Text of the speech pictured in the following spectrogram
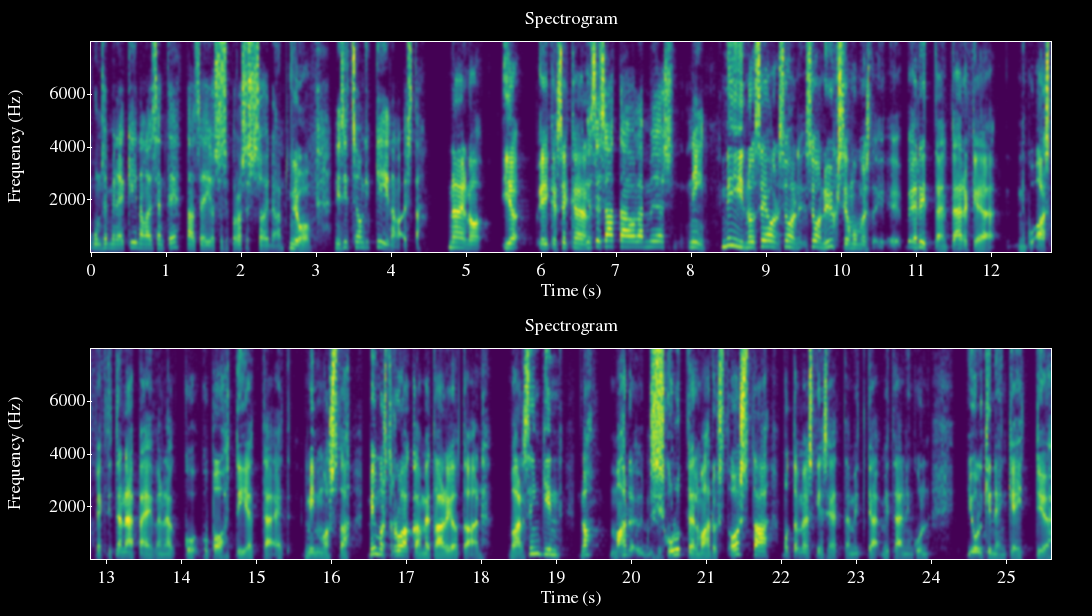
kun se menee kiinalaisen tehtaaseen, jossa se prosessoidaan. Joo. Niin sitten se onkin kiinalaista. Näin on. Ja eikä sekään... Ja se saattaa olla myös, niin. Niin, no se on, se on, se on yksi ja mun mielestä erittäin tärkeä niin kuin aspekti tänä päivänä, kun, kun pohtii, että, että millaista, millaista ruokaa me tarjotaan. Varsinkin, no siis kuluttajille mahdollista ostaa, mutta myöskin se, että mitkä, mitä niin kuin julkinen keittiö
